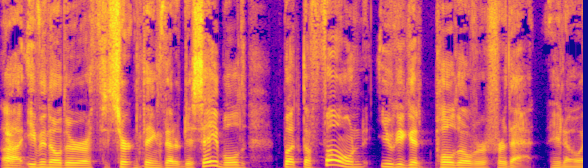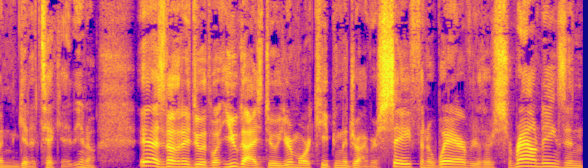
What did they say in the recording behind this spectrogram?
Uh, even though there are th- certain things that are disabled, but the phone, you could get pulled over for that, you know, and get a ticket. You know, it has nothing to do with what you guys do. You're more keeping the driver safe and aware of their surroundings and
